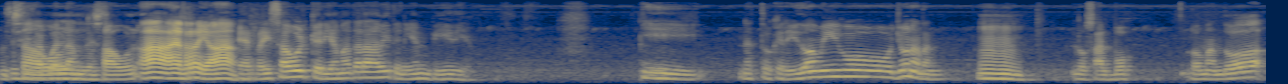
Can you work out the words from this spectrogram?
No sé si se acuerdan de eso. Saúl. Ah, el rey, ajá. El rey Saúl quería matar a David y tenía envidia. Y nuestro querido amigo Jonathan lo salvó. Lo mandó, a-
